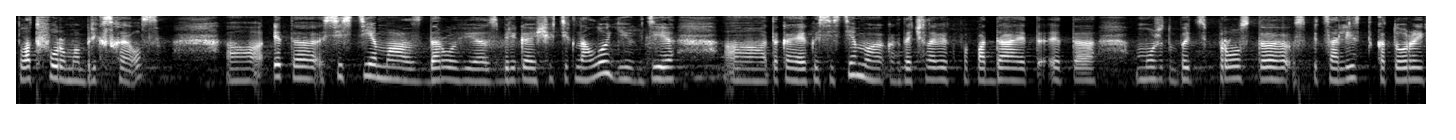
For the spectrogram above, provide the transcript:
«Платформа БРИКС Health». А, это система здоровья сберегающих технологий, где а, такая экосистема, когда человек попадает, это может быть просто специалист, который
